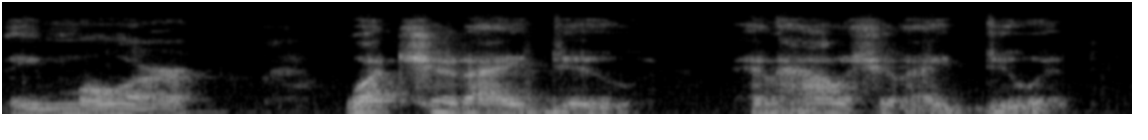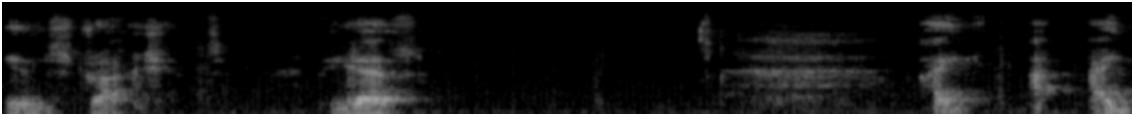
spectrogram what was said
the more what should I do and how should I do it instructions because I I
